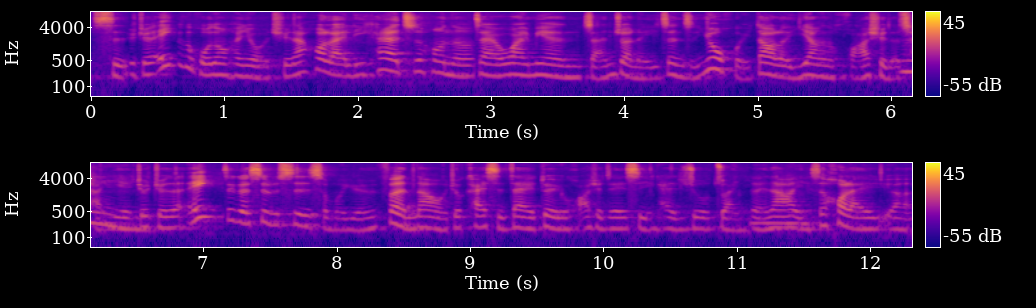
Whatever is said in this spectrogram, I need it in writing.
次，就觉得哎，这个活动很有趣。但后来离开了之后呢，在外面辗转了一阵子，又回到了一样滑雪的产业，就觉得哎，这个是不是什么缘分？那我就开始在对于滑雪这件事情开始做专业。对，那也是后来呃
